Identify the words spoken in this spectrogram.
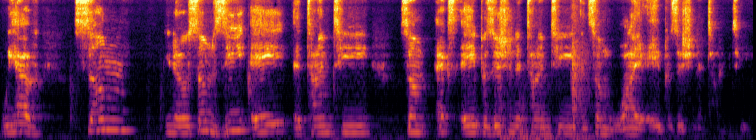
we have some, you know, some ZA at time t, some XA position at time t, and some YA position at time t.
